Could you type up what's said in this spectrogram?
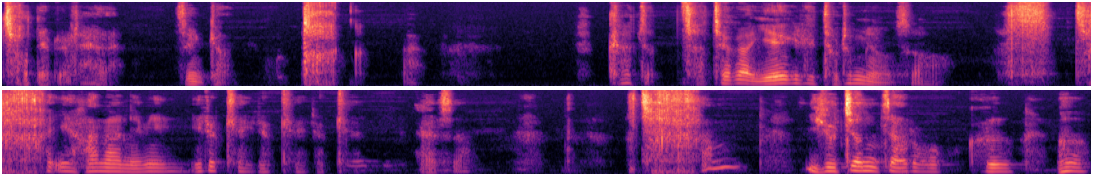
초대를 해. 그러니까 탁. 그래서 제가 얘기를 들으면서 이 하나님이 이렇게 이렇게 이렇게 해서 참 유전자로 그 어,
